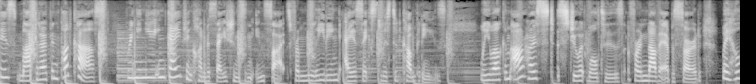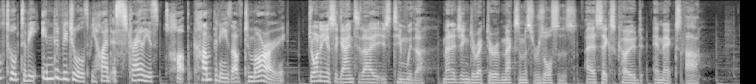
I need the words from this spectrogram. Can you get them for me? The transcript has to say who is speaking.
Speaker 1: This is Market Open Podcast, bringing you engaging conversations and insights from leading ASX listed companies. We welcome our host, Stuart Walters, for another episode where he'll talk to the individuals behind Australia's top companies of tomorrow.
Speaker 2: Joining us again today is Tim Wither, Managing Director of Maximus Resources, ASX code MXR.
